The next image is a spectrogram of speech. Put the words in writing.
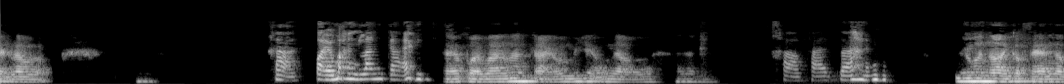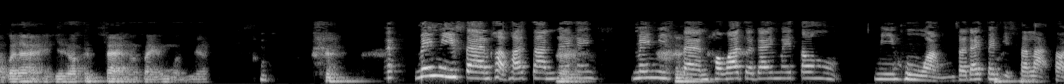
จากเราหรอก ค่ะ ปล่อยวางร่างกายแต่ปล่อยวางร่างกายว่าไม่ใช่ของเราค่ะพระอาจารย์หรือว่านอนกับแฟนเราก็ได้ที่เราเป็นแฟนเราไปก็หมดเนี่ยไม่มีแฟนค่ะพระอาจารย์ไม่ให้ไม่มีแฟน เพราะว่าจะได้ไม่ต้องมีห่วง จะได้เป็นอิสระต่อ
